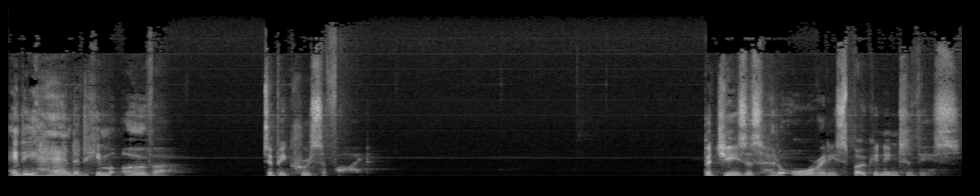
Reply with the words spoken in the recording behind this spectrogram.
And he handed him over to be crucified. But Jesus had already spoken into this.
